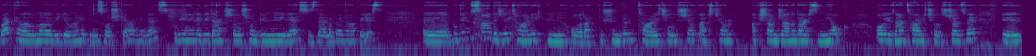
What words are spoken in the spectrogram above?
Merhaba. Kanalıma ve videoma hepiniz hoş geldiniz. Bugün yine bir ders çalışma günlüğüyle sizlerle beraberiz. Ee, Bugün sadece tarih günü olarak düşündüm. Tarih çalışacağız. Akşam akşam canlı dersim yok. O yüzden tarih çalışacağız ve e,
